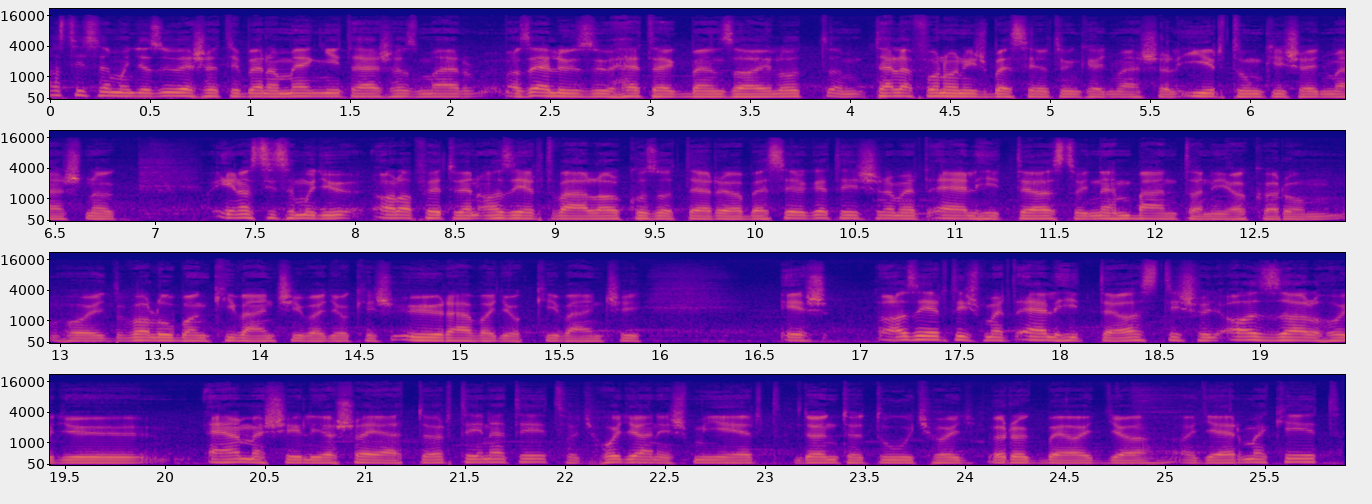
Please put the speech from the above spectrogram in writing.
Azt hiszem, hogy az ő esetében a megnyitás az már az előző hetekben zajlott. Telefonon is beszéltünk egymással, írtunk is egymásnak. Én azt hiszem, hogy ő alapvetően azért vállalkozott erre a beszélgetésre, mert elhitte azt, hogy nem bántani akarom, hogy valóban kíváncsi vagyok, és ő rá vagyok kíváncsi. És azért is, mert elhitte azt is, hogy azzal, hogy ő elmeséli a saját történetét, hogy hogyan és miért döntött úgy, hogy örökbeadja a gyermekét,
